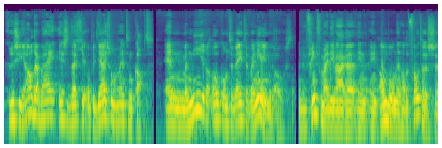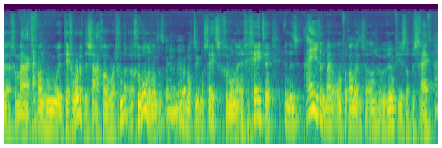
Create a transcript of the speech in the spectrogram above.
cruciaal daarbij is dat je op het juiste moment hem kapt. En manieren ook om te weten wanneer je moet oogsten. Een vriend van mij die waren in, in Ambon en hadden foto's uh, gemaakt van hoe uh, tegenwoordig de sago wordt gewonnen. Want het wordt natuurlijk nog steeds gewonnen en gegeten. En dat is eigenlijk bijna onveranderd zoals zo Rumpjes dat beschrijft. Ah.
